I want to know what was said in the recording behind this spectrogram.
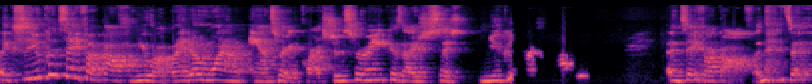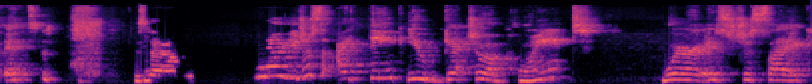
like, so you could say fuck off if you want, but I don't want him answering questions for me because I just said you can and say fuck off, and that's it. so, you know, you just, I think you get to a point where it's just like,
